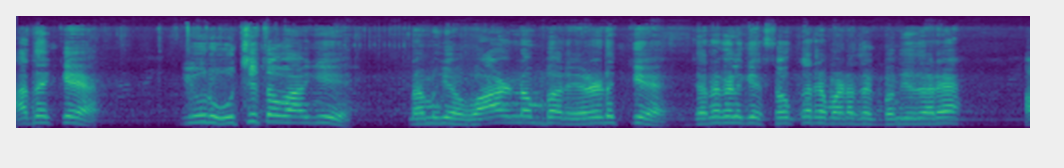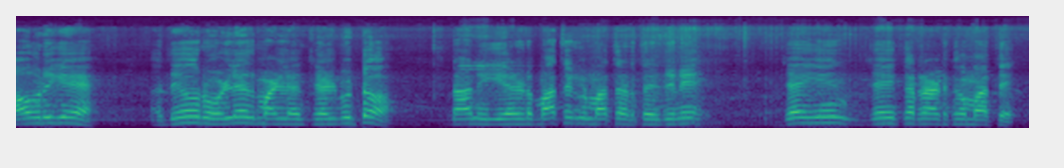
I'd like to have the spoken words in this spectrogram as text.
ಅದಕ್ಕೆ ಇವರು ಉಚಿತವಾಗಿ ನಮಗೆ ವಾರ್ಡ್ ನಂಬರ್ ಎರಡಕ್ಕೆ ಜನಗಳಿಗೆ ಸೌಕರ್ಯ ಮಾಡೋದಕ್ಕೆ ಬಂದಿದ್ದಾರೆ. ಅವರಿಗೆ ದೇವರು ಒಳ್ಳೇದು ಮಾಡಲಿ ಅಂತ ಹೇಳ್ಬಿಟ್ಟು ನಾನು ಎರಡು ಮಾತುಗಳು ಮಾತಾಡ್ತಾ ಇದ್ದೀನಿ. ಜೈ ಹಿಂದ್, ಜೈ ಕರ್ನಾಟಕ ಮಾತೆ.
